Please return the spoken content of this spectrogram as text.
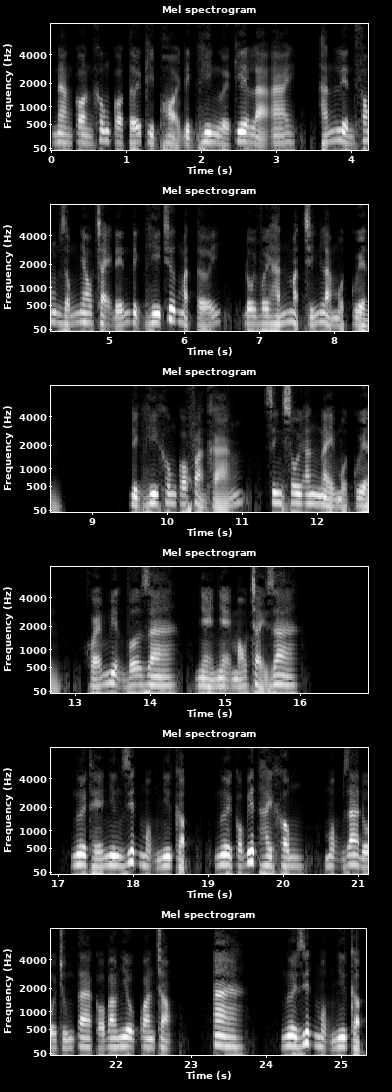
Nàng còn không có tới kịp hỏi địch hy người kia là ai, hắn liền phong giống nhau chạy đến địch hy trước mặt tới, đối với hắn mặt chính là một quyền. Địch hy không có phản kháng, sinh sôi ăn này một quyền, khóe miệng vỡ ra, nhẹ nhẹ máu chảy ra. Ngươi thế nhưng giết mộng như cập, ngươi có biết hay không, mộng ra đối chúng ta có bao nhiêu quan trọng? a ngươi giết mộng như cập,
